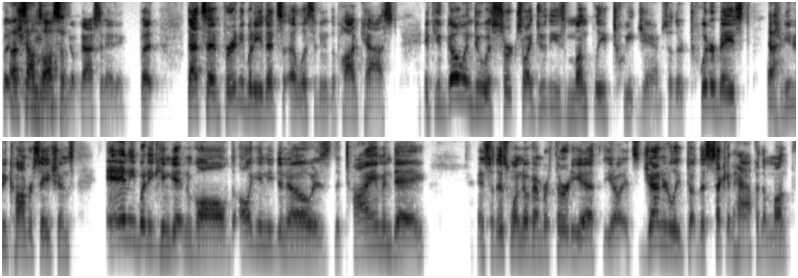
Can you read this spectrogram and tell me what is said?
But that sounds be, awesome. You know, fascinating. But that said, for anybody that's uh, listening to the podcast, if you go and do a search, so I do these monthly tweet jams. So they're Twitter based yeah. community conversations Anybody can get involved. All you need to know is the time and day. And so this one, November 30th, you know, it's generally the second half of the month.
